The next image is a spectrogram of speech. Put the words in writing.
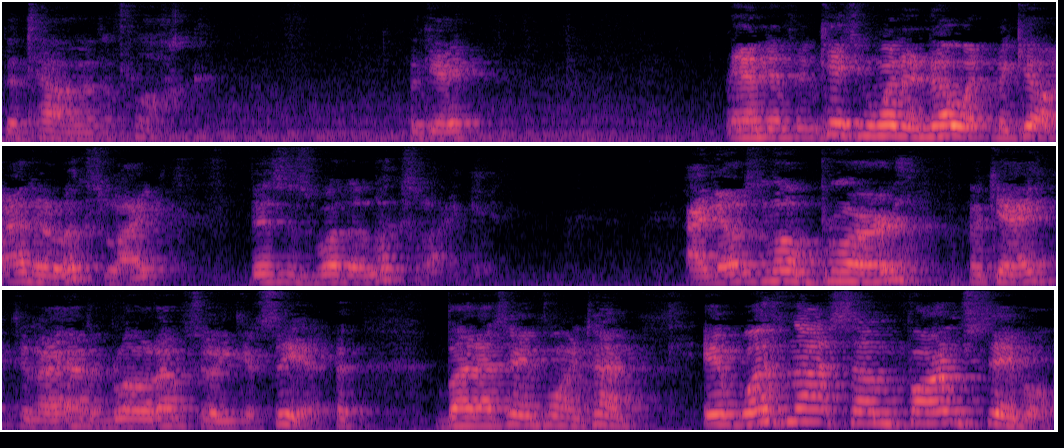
the town of the flock. Okay? And if, in case you want to know what Migdal Eder looks like, this is what it looks like. I know it's a little blurred, okay, because I had to blow it up so you could see it. But at the same point in time, it was not some farm stable,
